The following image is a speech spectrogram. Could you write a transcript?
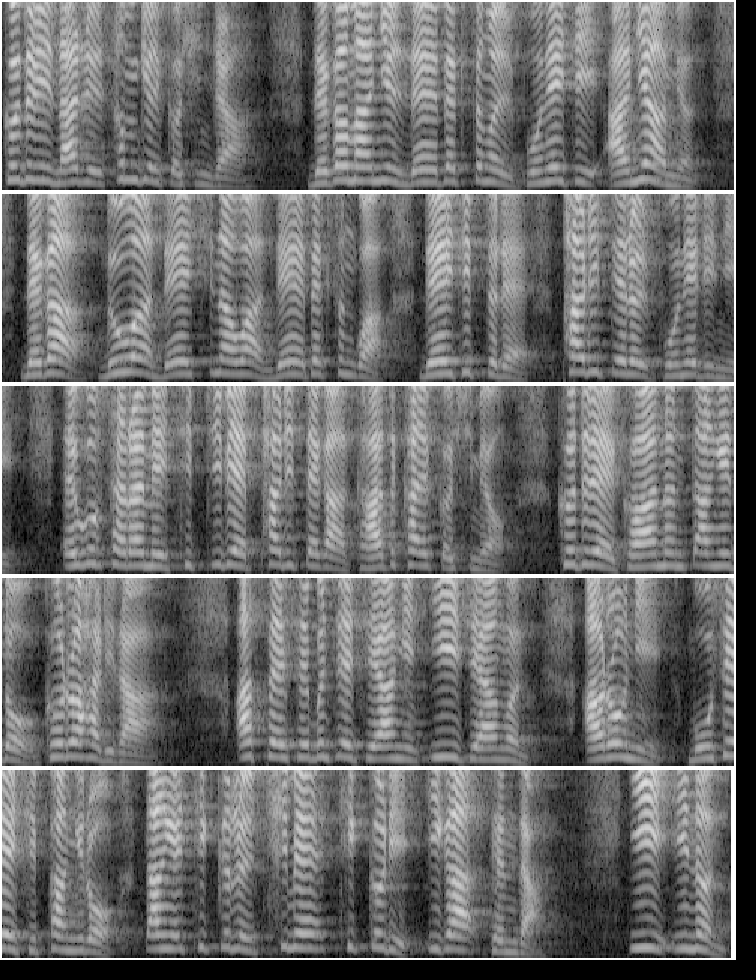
그들이 나를 섬길 것이니라. 내가 만일 내 백성을 보내지 아니하면 내가 너와 내 신하와 내 백성과 내 집들의 파리떼를 보내리니 애굽 사람의 집집에 파리떼가 가득할 것이며 그들의 거하는 땅에도 그러하리라. 앞에 세 번째 재앙인 이 재앙은 아론이 모세의 지팡이로 땅의 티끌을 침해 티끌이 이가 된다. 이 이는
